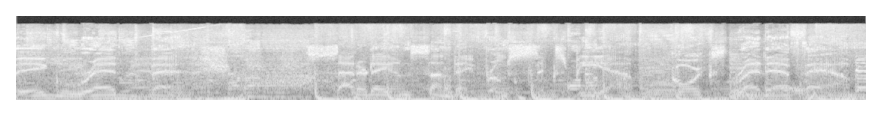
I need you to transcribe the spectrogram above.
Big Red Bench. Saturday and Sunday from 6 p.m. Cork's Red FM.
